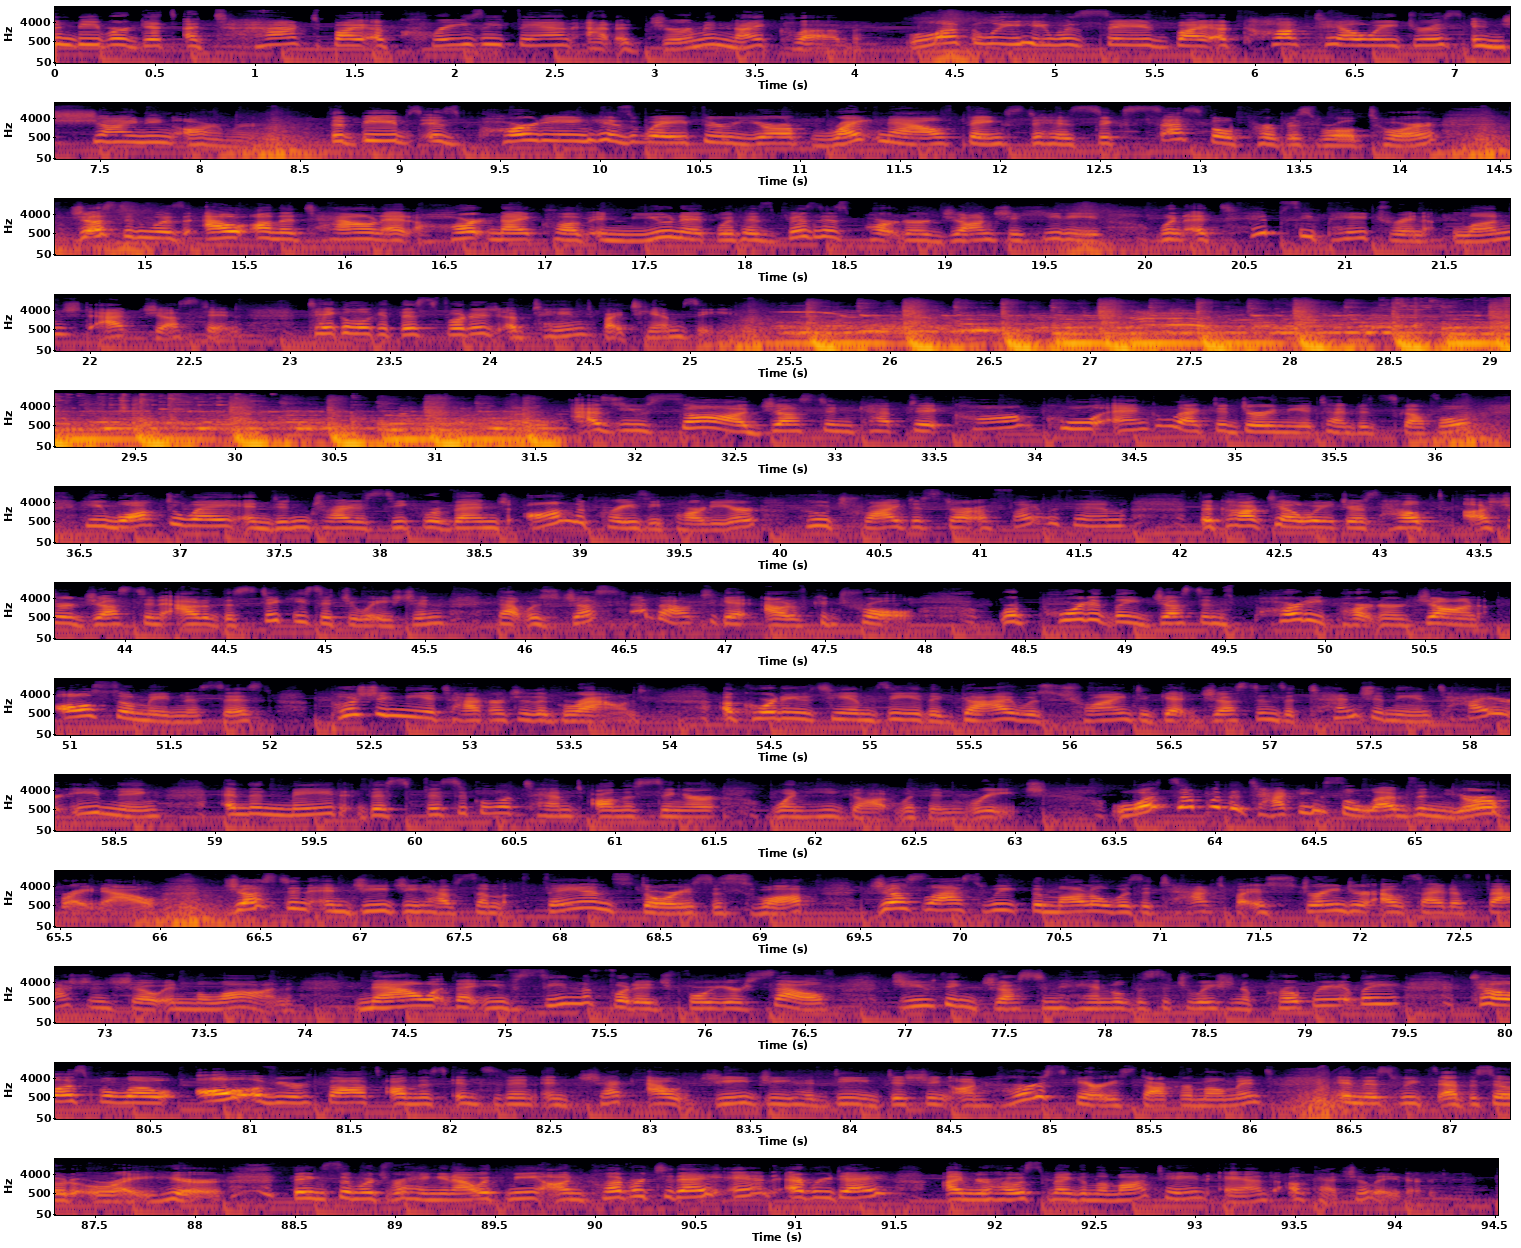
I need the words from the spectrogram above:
Justin Bieber gets attacked by a crazy fan at a German nightclub. Luckily, he was saved by a cocktail waitress in shining armor. The Biebs is partying his way through Europe right now thanks to his successful Purpose World Tour. Justin was out on the town at Heart nightclub in Munich with his business partner John Shahidi when a tipsy patron lunged at Justin. Take a look at this footage obtained by TMZ. Justin kept it calm, cool, and collected during the attempted scuffle. He walked away and didn't try to seek revenge on the crazy partier who tried to start a fight with him. The cocktail waitress helped usher Justin out of the sticky situation that was just about to get out of control. Reportedly, Justin's party partner, John, also made an assist, pushing the attacker to the ground. According to TMZ, the guy was trying to get Justin's attention the entire evening and then made this physical attempt on the singer when he got within reach. What's up with attacking celebs in Europe right now? Justin and Gigi have some fan stories to swap. Just last week, the model was attacked by a stranger outside a fashion show in Milan. Now that you've seen the footage for yourself, do you think Justin handled the situation appropriately? Tell us below all of your thoughts on this incident and check out Gigi Hadid dishing on her scary stalker moment in this week's episode right here. Thanks so much for hanging out with me on Clevver today and every day. I'm your host, Megan LaMontagne, and I'll catch you later.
